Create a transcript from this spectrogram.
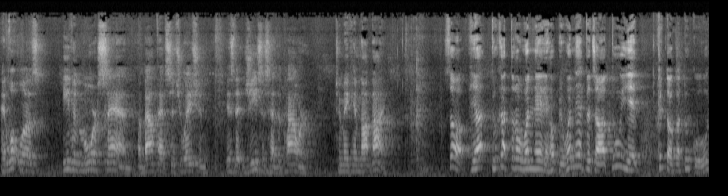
And what was even more sad about that situation is that Jesus had the power to make him not die. So phia tu ka tro won ne le hopi won ne to cha tu ye krito ka tu ko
